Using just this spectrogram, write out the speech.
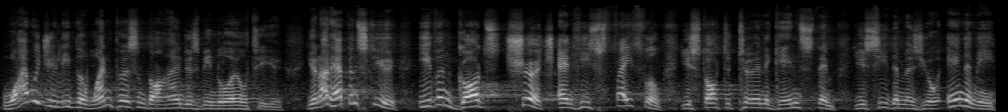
Why would you leave the one person behind who's been loyal to you? You know what happens to you? Even God's church, and he's faithful, you start to turn against them. You see them as your enemy.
